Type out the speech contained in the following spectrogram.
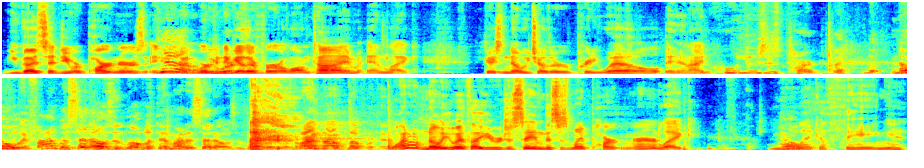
You guys said you were partners, and you've been working work together for- for a long time, and like, you guys know each other pretty well. And I Who uses part? Like, no, no, if I was said I was in love with him, I'd have said I was in love with him. But I'm not in love with him. Well, I don't know you. I thought you were just saying this is my partner, like No. like a thing.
